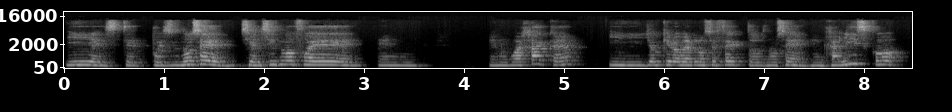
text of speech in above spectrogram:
Y este, pues no sé, si el sismo fue en, en Oaxaca y yo quiero ver los efectos, no sé, en Jalisco,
